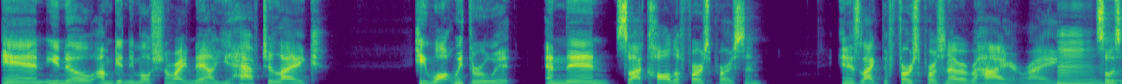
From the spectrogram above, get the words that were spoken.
And you know, I'm getting emotional right now. You have to like he walked me through it and then so I call the first person and it's like the first person I've ever hired, right? Mm. So it's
